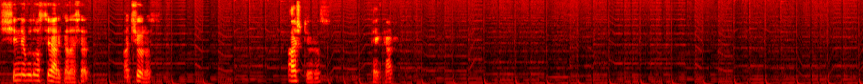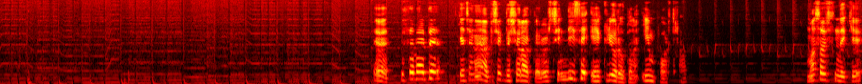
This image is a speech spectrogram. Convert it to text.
Şimdi bu dosyayı arkadaşlar açıyoruz aç diyoruz. Tekrar. Evet bu sefer de geçen ne yapacak dışarı aktarıyoruz. Şimdi ise ekliyoruz buna import raf. Masa üstündeki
